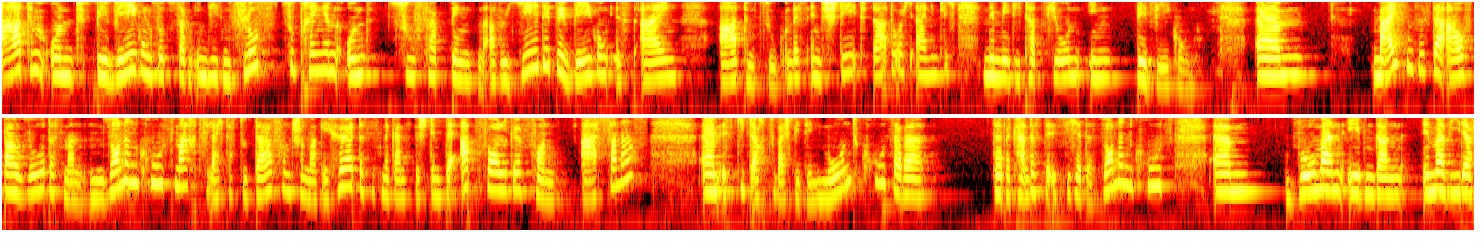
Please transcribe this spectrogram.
Atem und Bewegung sozusagen in diesen Fluss zu bringen und zu verbinden. Also jede Bewegung ist ein Atemzug und es entsteht dadurch eigentlich eine Meditation in Bewegung. Ähm, Meistens ist der Aufbau so, dass man einen Sonnengruß macht. Vielleicht hast du davon schon mal gehört. Das ist eine ganz bestimmte Abfolge von Asanas. Ähm, es gibt auch zum Beispiel den Mondgruß, aber der bekannteste ist sicher der Sonnengruß, ähm, wo man eben dann immer wieder,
